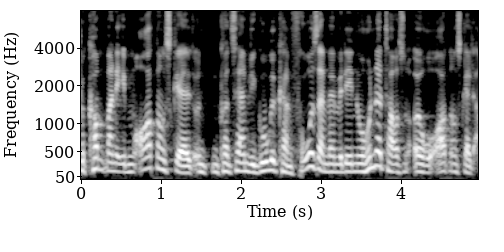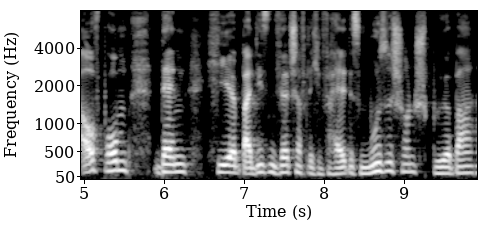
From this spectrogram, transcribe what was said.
bekommt man eben Ordnungsgeld. Und ein Konzern wie Google kann froh sein, wenn wir denen nur 100.000 Euro Ordnungsgeld aufbrummen. Denn hier bei diesen wirtschaftlichen Verhältnissen muss es schon spürbar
